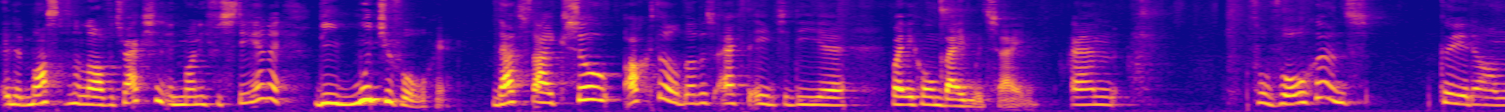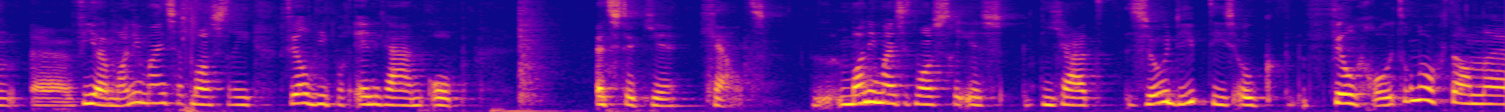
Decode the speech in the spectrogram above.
in het Master van Love Attraction, in manifesteren. Die moet je volgen. Daar sta ik zo achter. Dat is echt eentje die, uh, waar je gewoon bij moet zijn. En vervolgens kun je dan uh, via Money Mindset Mastery veel dieper ingaan op het stukje geld. Money Mindset Mastery is, die gaat zo diep. Die is ook veel groter nog dan uh,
